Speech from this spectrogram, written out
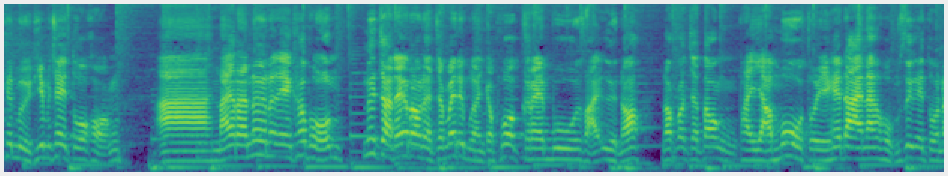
ขึ้นมือที่ไม่ใช่ตัวของ อ่าไนรันเนอร์นั่นเองครับผม เนื่องจากเด็กเราเนี่ยจะไม่ได้เหมือนกับพวกแกรนบูสายอื่นเนาะเราก็จะต้องพยายามโม่ตัวเองให้ได้นะครับผมซึ่งไอตัวไน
